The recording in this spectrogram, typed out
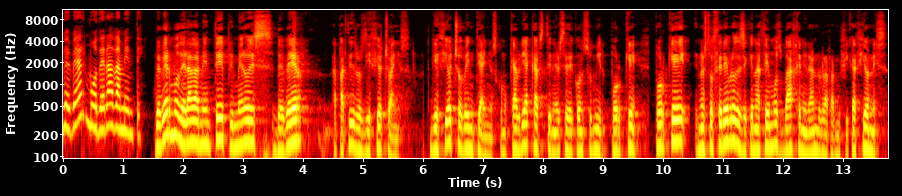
Beber moderadamente? Beber moderadamente primero es beber a partir de los 18 años. 18 o 20 años, como que habría que abstenerse de consumir. ¿Por qué? Porque nuestro cerebro desde que nacemos va generando las ramificaciones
